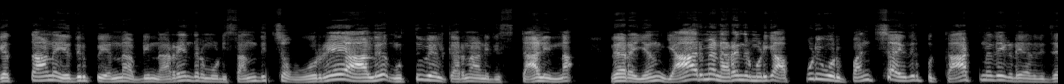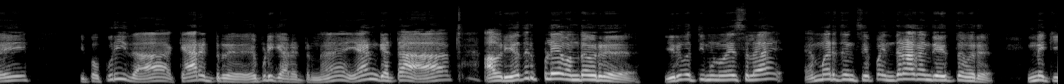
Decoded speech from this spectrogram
கெத்தான எதிர்ப்பு என்ன அப்படின்னு நரேந்திர மோடி சந்திச்ச ஒரே ஆளு முத்துவேல் கருணாநிதி ஸ்டாலின் தான். வேற எந் யாருமே நரேந்திர மோடிக்கு அப்படி ஒரு பஞ்சா எதிர்ப்பு காட்டினதே கிடையாது விஜய். இப்ப புரியுதா? கேரக்டர் எப்படி கேரக்டர்னு ஏன்னு கேட்டா அவர் எதிர்ப்புலேயே வந்தவர். இருபத்தி மூணு வயசுல எமர்ஜென்சி அப்ப இந்திரா காந்தி எதிர்த்தவரு இன்னைக்கு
